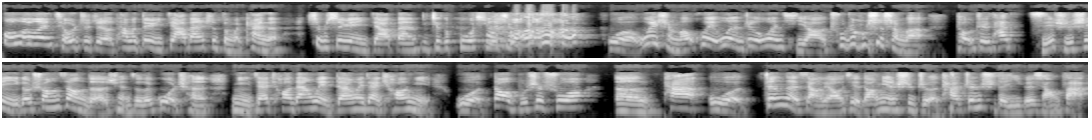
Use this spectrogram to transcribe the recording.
我会问求职者他们对于加班是怎么看的，是不是愿意加班？你这个剥削者。我为什么会问这个问题啊？初衷是什么？求职它其实是一个双向的选择的过程，你在挑单位，单位在挑你。我倒不是说。嗯，他我真的想了解到面试者他真实的一个想法，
